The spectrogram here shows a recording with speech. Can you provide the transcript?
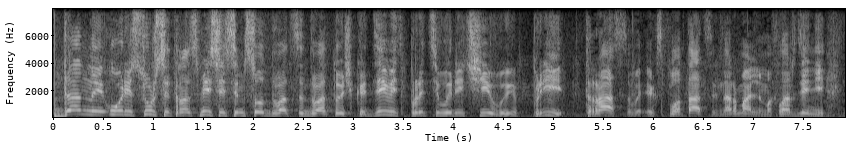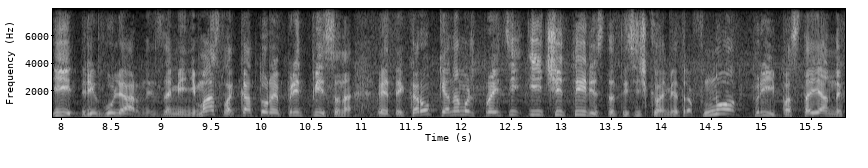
Данные о ресурсе трансмиссии 722.9 противоречивые. При трассовой эксплуатации, нормальном охлаждении и регулярной замене масла, которая предписана этой коробке, она может пройти и 400 тысяч километров. Но при постоянных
